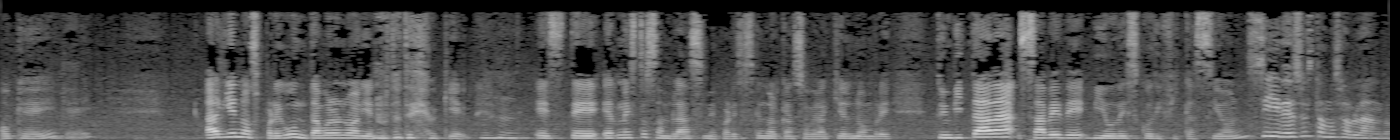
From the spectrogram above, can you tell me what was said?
Ok. okay. Alguien nos pregunta, bueno, no alguien, ahorita te digo quién. Este, Ernesto San Blas, me parece que no alcanzó a ver aquí el nombre. Tu invitada sabe de biodescodificación. Sí, de eso estamos hablando.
